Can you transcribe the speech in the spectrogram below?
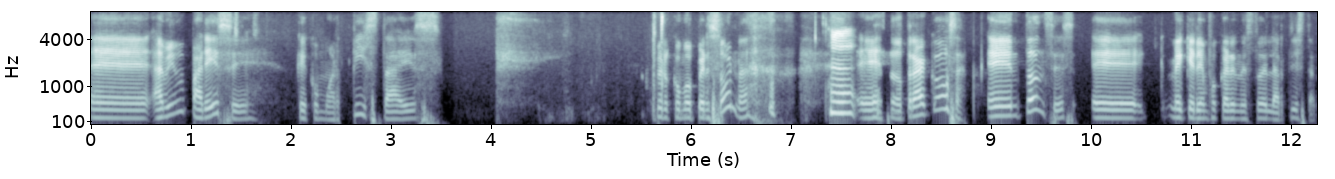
Eh, a mí me parece que como artista es... Pero como persona es otra cosa. Entonces, eh, me quería enfocar en esto del artista.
